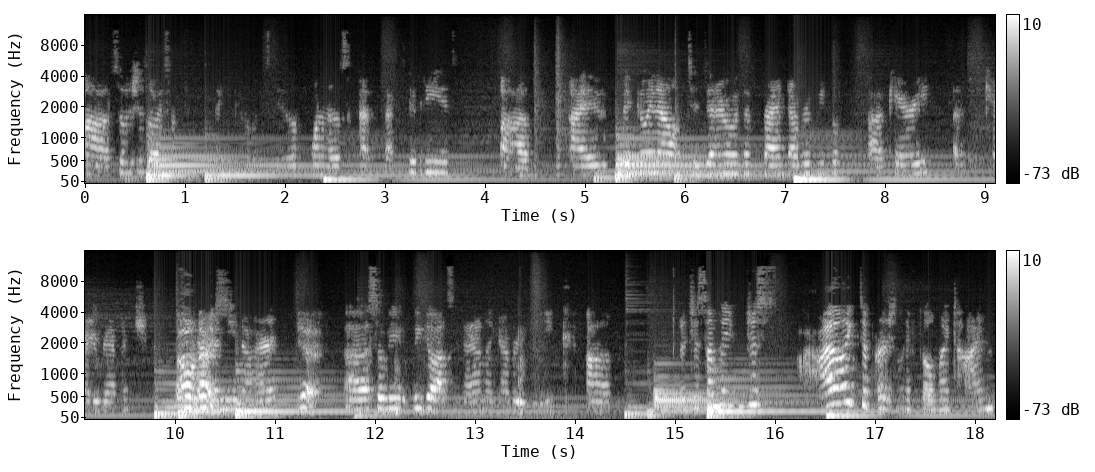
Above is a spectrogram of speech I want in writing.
Uh, so it's just always something that you can always do. One of those kind of activities. Um, I've been going out to dinner with a friend every week, uh, Carrie, uh, Carrie Ramage. Oh, nice. you know her. Yeah, Uh, so we, we go out to dinner like every week. Um, it's just something, just, I like to personally fill my time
